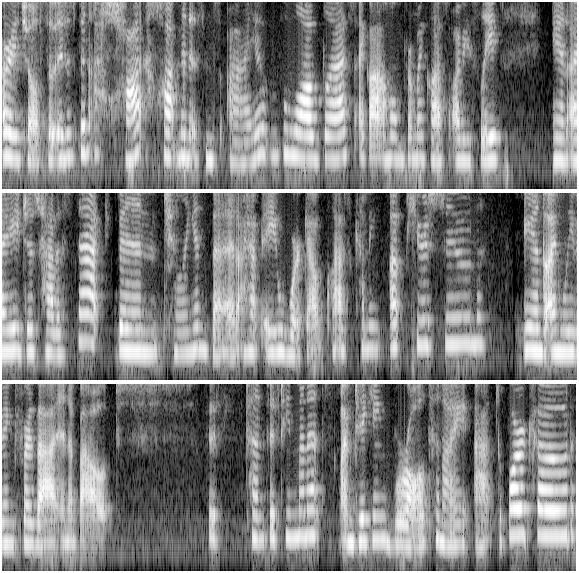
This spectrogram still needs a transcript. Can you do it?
Alright y'all, so it has been a hot, hot minute since I vlogged last. I got home from my class, obviously, and I just had a snack. Been chilling in bed. I have a workout class coming up here soon, and I'm leaving for that in about 10 15 minutes. I'm taking Brawl tonight at the Barre Code.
